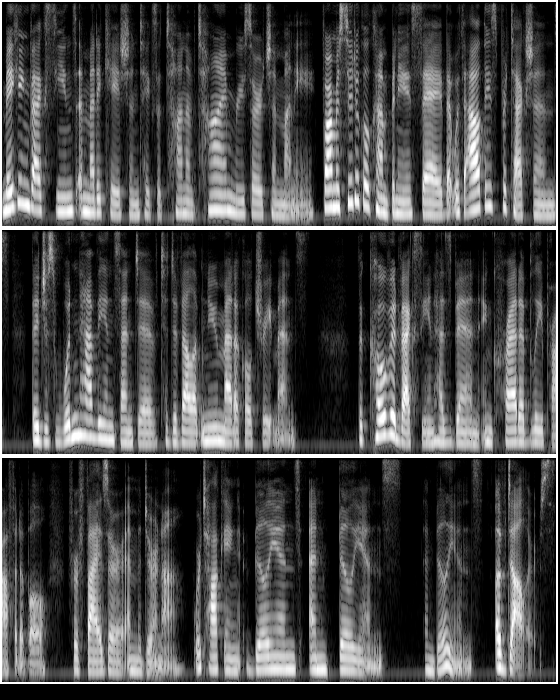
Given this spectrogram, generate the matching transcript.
Making vaccines and medication takes a ton of time, research, and money. Pharmaceutical companies say that without these protections, they just wouldn't have the incentive to develop new medical treatments. The COVID vaccine has been incredibly profitable for Pfizer and Moderna. We're talking billions and billions and billions of dollars.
